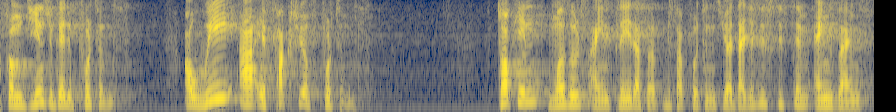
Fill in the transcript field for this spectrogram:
from genes you get the proteins. And we are a factory of proteins. Talking, muscles are in play, that's a, those are proteins. Your digestive system, enzymes,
